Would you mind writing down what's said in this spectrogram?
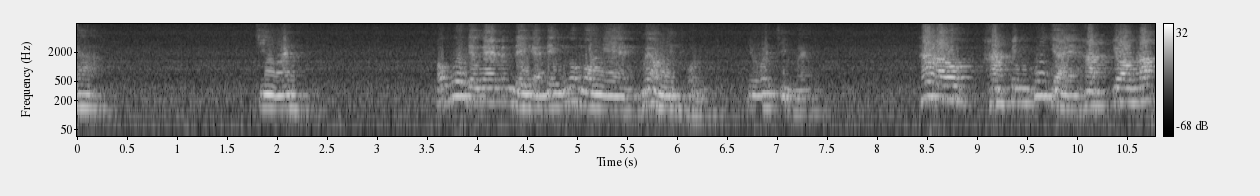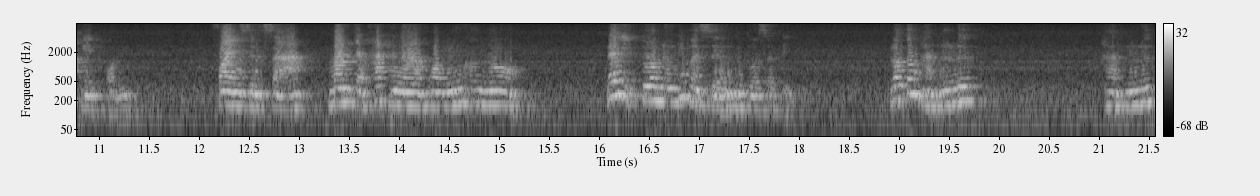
ยาก จริงไหม เขาพูดยังไงมันเด็กอะเด็กก็งองแงไม่เอาเหตุผลยังว่าจริงไหมถ้าเราหัดเป็นผู้ใหญ่หัดยอมรับเหตุผลไฟศึกษามันจะพัฒนาความรู้ข้างนอก และอีกตัวหนึ่งที่มันเสริมคือตัวสติ เราต้องหัดลึกหัดลึก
